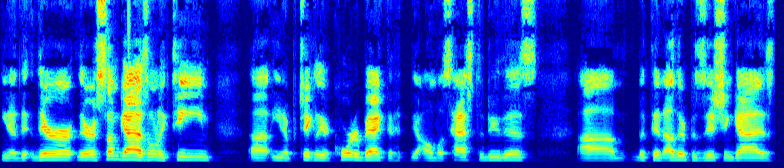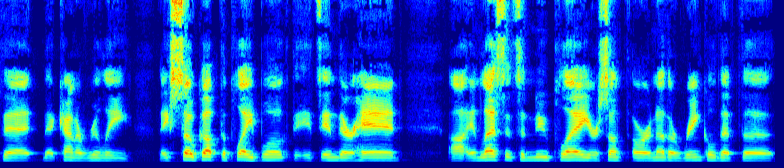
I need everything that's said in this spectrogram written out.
you know, th- there are there are some guys on a team, uh, you know, particularly a quarterback that almost has to do this. Um, but then other position guys that that kind of really they soak up the playbook. It's in their head, uh, unless it's a new play or some or another wrinkle that the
